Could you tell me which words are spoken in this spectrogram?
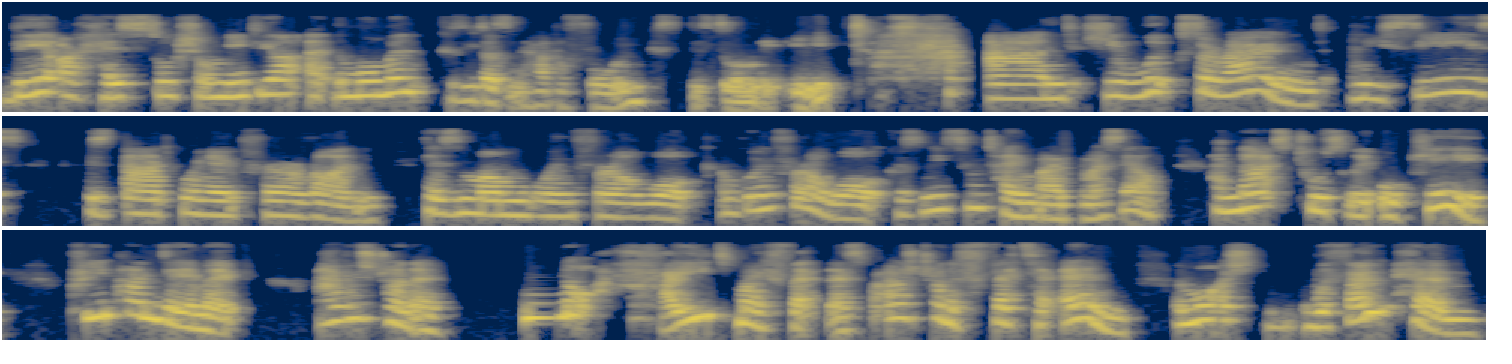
they are his social media at the moment because he doesn't have a phone because he's only eight. And he looks around and he sees his dad going out for a run, his mum going for a walk. I'm going for a walk because I need some time by myself. And that's totally okay. Pre pandemic, I was trying to not hide my fitness, but I was trying to fit it in. And what I, without him,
